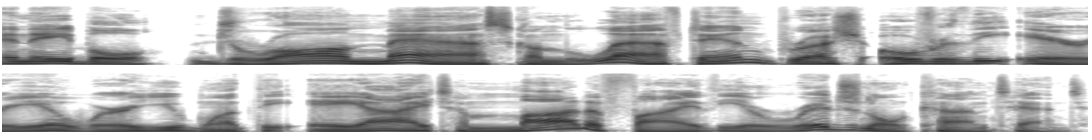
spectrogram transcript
Enable Draw Mask on the left and brush over the area where you want the AI to modify the original content.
